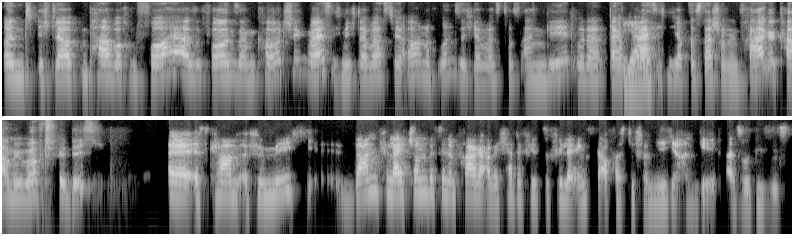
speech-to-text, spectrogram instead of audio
und ich glaube, ein paar Wochen vorher, also vor unserem Coaching, weiß ich nicht, da warst du ja auch noch unsicher, was das angeht. Oder da ja. weiß ich nicht, ob das da schon in Frage kam überhaupt für dich. Äh, es kam für mich dann vielleicht schon ein bisschen in Frage, aber ich hatte viel zu viele Ängste, auch was die Familie angeht. Also dieses,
